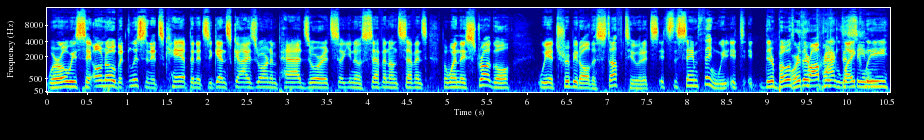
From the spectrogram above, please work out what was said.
we're always saying, "Oh no, but listen, it's camp and it's against guys who aren't in pads, or it's uh, you know seven on sevens. But when they struggle, we attribute all this stuff to it. It's it's the same thing. We it, it, they're both they're probably practicing- likely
